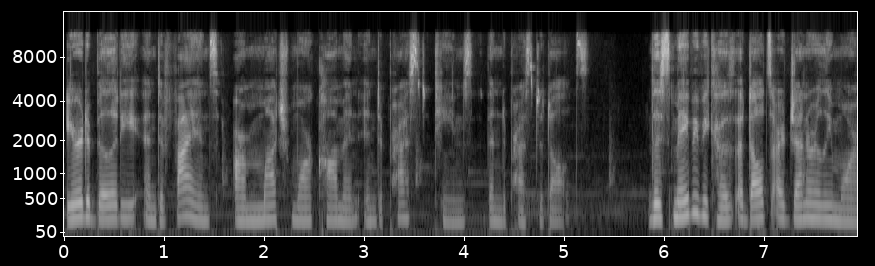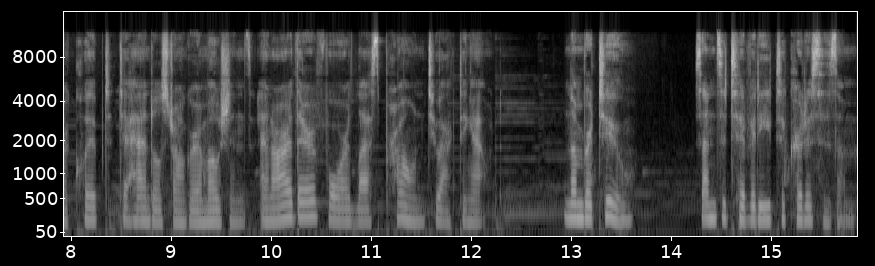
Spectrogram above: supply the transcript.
irritability and defiance are much more common in depressed teens than depressed adults. This may be because adults are generally more equipped to handle stronger emotions and are therefore less prone to acting out. Number two, sensitivity to criticism.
